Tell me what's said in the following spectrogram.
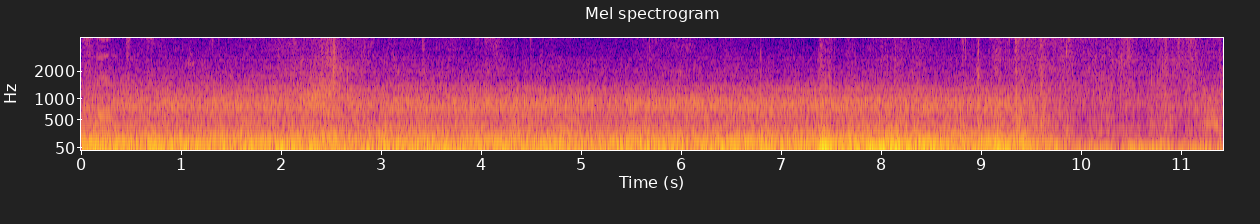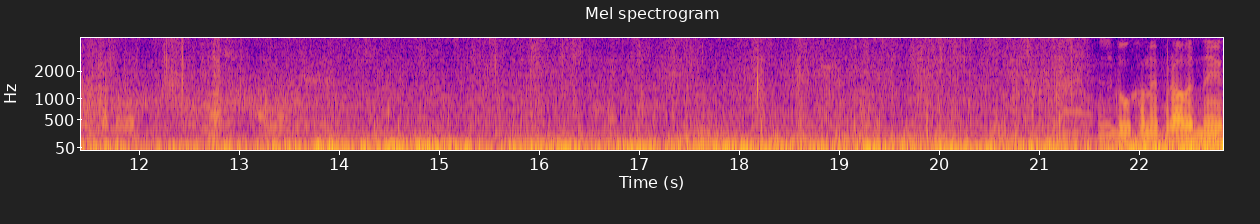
Центр. з духами праведних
